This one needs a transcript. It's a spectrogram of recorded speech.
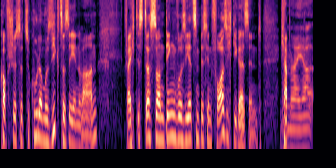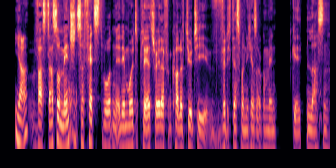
Kopfschüsse zu cooler Musik zu sehen waren. Vielleicht ist das so ein Ding, wo sie jetzt ein bisschen vorsichtiger sind. Ich habe naja, ja. Was da so Menschen zerfetzt wurden in dem Multiplayer-Trailer von Call of Duty, würde ich das mal nicht als Argument gelten lassen.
